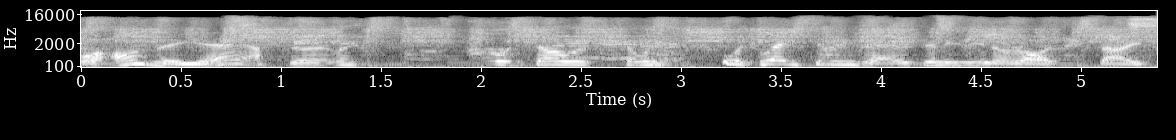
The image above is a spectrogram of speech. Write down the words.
well, Ozzy, yeah, absolutely. So, so, so we, we went to his house and he's in a right state.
